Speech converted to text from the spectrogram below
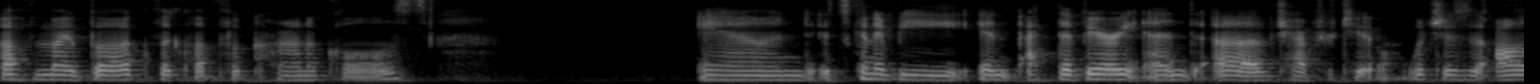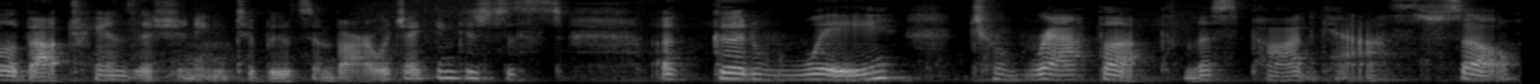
of my book, The Clubfoot Chronicles. And it's going to be in at the very end of chapter two, which is all about transitioning to Boots and Bar, which I think is just a good way to wrap up this podcast. So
